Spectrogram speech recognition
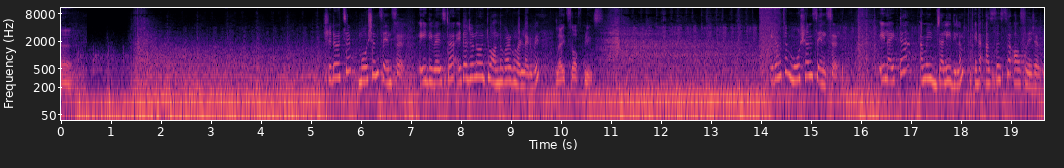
হ্যাঁ। সেটা হচ্ছে মোশন সেন্সর এই ডিভাইসটা এটার জন্য একটু অন্ধকার ঘর লাগবে। লাইটস অফ প্লিজ এটা হচ্ছে মোশন সেন্সর এই লাইটটা আমি জ্বালিয়ে দিলাম এটা আস্তে আস্তে অফ হয়ে যাবে।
